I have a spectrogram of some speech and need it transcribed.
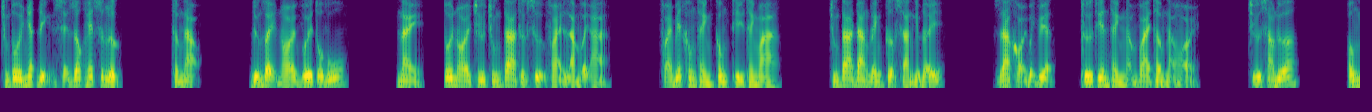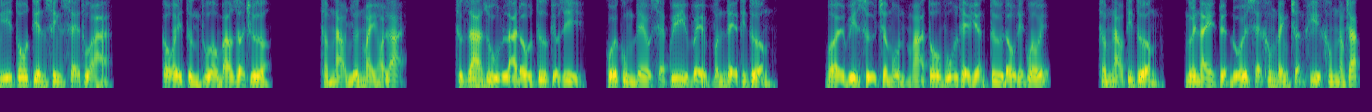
chúng tôi nhất định sẽ dốc hết sức lực. Thầm nạo đứng dậy nói với tô vũ. Này, tôi nói chứ chúng ta thực sự phải làm vậy à? phải biết không thành công thì thành ma chúng ta đang đánh cược sản nghiệp đấy. Ra khỏi bệnh viện thứ thiên thành nắm vai thẩm nạo hỏi. Chứ sao nữa? Ông nghĩ tô tiên sinh sẽ thua à? Cậu ấy từng thua bao giờ chưa? Thẩm nạo nhớn mày hỏi lại. Thực ra dù là đầu tư kiểu gì, cuối cùng đều sẽ quy về vấn đề tin tưởng. Bởi vì sự trầm ổn mà tô vũ thể hiện từ đầu đến cuối. Thẩm nạo tin tưởng, người này tuyệt đối sẽ không đánh trận khi không nắm chắc.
